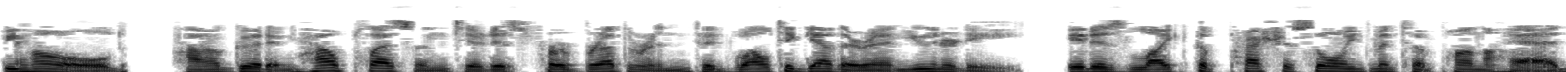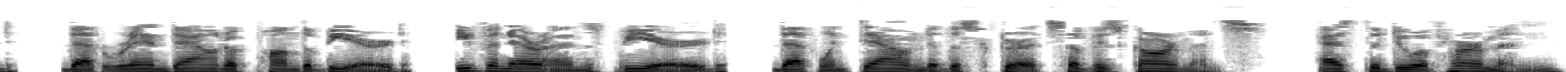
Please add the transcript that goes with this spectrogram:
Behold, how good and how pleasant it is for brethren to dwell together in unity. It is like the precious ointment upon the head, that ran down upon the beard, even Aaron's beard, that went down to the skirts of his garments, as the dew of Hermon,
